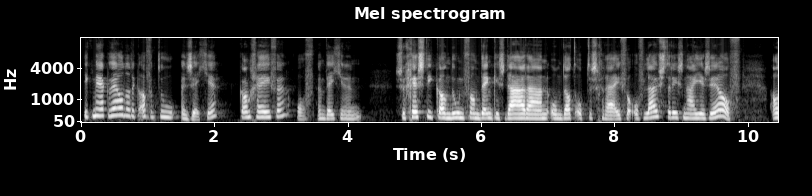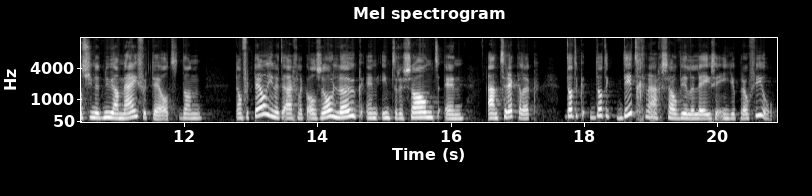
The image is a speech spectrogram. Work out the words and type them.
Ik merk wel dat ik af en toe een zetje kan geven of een beetje een suggestie kan doen van denk eens daaraan om dat op te schrijven of luister eens naar jezelf. Als je het nu aan mij vertelt, dan, dan vertel je het eigenlijk al zo leuk en interessant en aantrekkelijk dat ik, dat ik dit graag zou willen lezen in je profiel.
